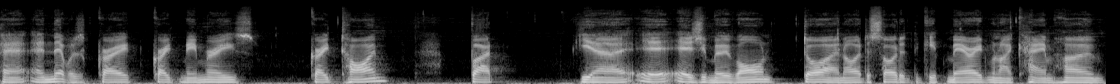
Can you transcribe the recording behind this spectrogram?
and, and that was great, great memories, great time. But you know, as you move on, Di and I decided to get married when I came home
